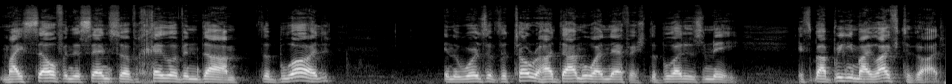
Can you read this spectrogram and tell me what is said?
myself in the sense of chelav and dam. The blood, in the words of the Torah, hadam hu nefesh. The blood is me. It's about bringing my life to God.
